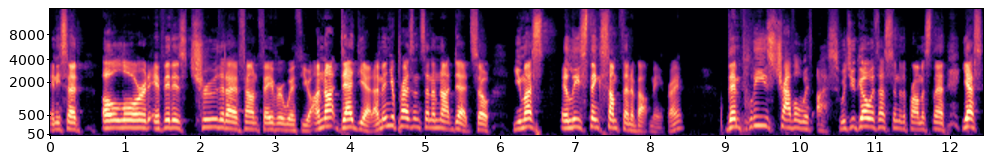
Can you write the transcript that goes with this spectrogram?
And he said, Oh Lord, if it is true that I have found favor with you, I'm not dead yet. I'm in your presence and I'm not dead. So you must at least think something about me, right? Then please travel with us. Would you go with us into the promised land? Yes.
